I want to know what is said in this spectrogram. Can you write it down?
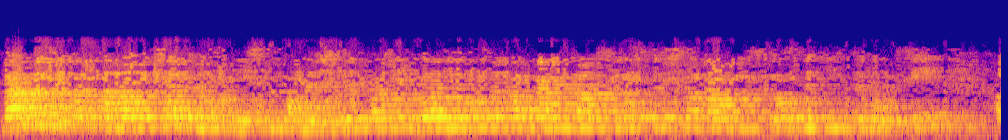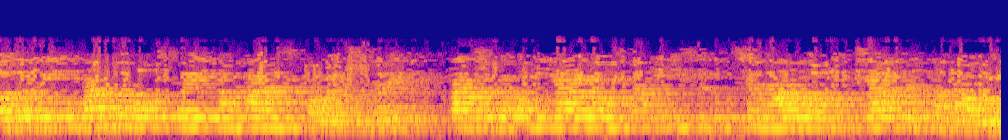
Warto się zastanowić, o tym powinniśmy pomyśleć, właśnie w gronie różnych organizacji, różnych środowisk, różnych instytucji, o zrobieniu bardzo mocnej kampanii społecznej, tak żeby omijając takie instytucjonalne, oficjalne kanały,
